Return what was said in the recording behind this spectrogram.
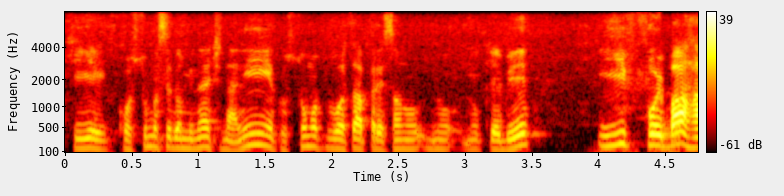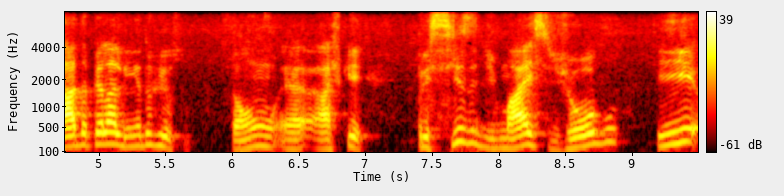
que costuma ser dominante na linha, costuma botar pressão no, no, no QB e foi barrada pela linha do Houston. Então, é, acho que precisa de mais jogo e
